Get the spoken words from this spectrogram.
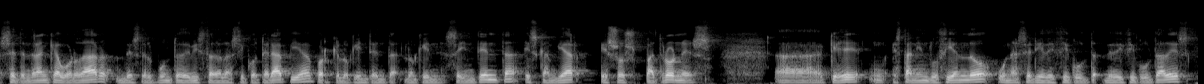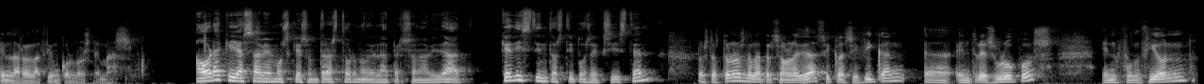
se tendrán que abordar desde el punto de vista de la psicoterapia, porque lo que, intenta, lo que se intenta es cambiar esos patrones Ah, que están induciendo una serie de, dificultades en la relación con los demás. Ahora que ya sabemos que es un trastorno de la personalidad, ¿qué distintos tipos existen? Los trastornos de la personalidad se clasifican eh, en tres grupos en función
